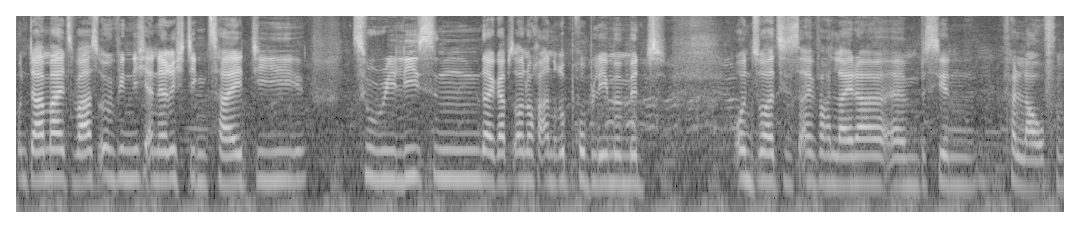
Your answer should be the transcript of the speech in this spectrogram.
Und damals war es irgendwie nicht an der richtigen Zeit, die zu releasen. Da gab es auch noch andere Probleme mit. Und so hat sich es einfach leider äh, ein bisschen verlaufen,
